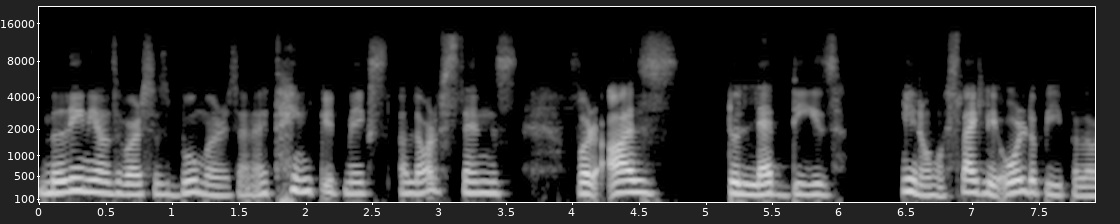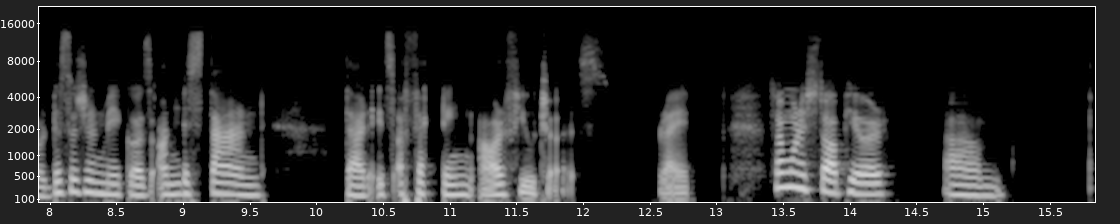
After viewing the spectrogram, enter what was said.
millennials versus boomers. And I think it makes a lot of sense for us to let these, you know, slightly older people or decision makers understand that it's affecting our futures, right? So I'm going to stop here. Um,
